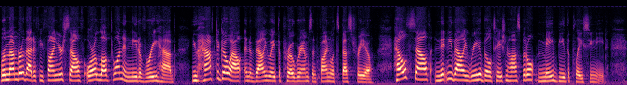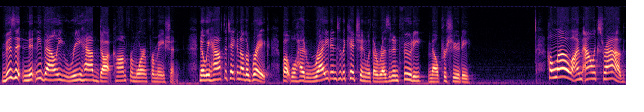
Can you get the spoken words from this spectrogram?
Remember that if you find yourself or a loved one in need of rehab, you have to go out and evaluate the programs and find what's best for you. HealthSouth Nittany Valley Rehabilitation Hospital may be the place you need. Visit nittanyvalleyrehab.com for more information. Now we have to take another break, but we'll head right into the kitchen with our resident foodie, Mel Preschutti. Hello, I'm Alex Rabb.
